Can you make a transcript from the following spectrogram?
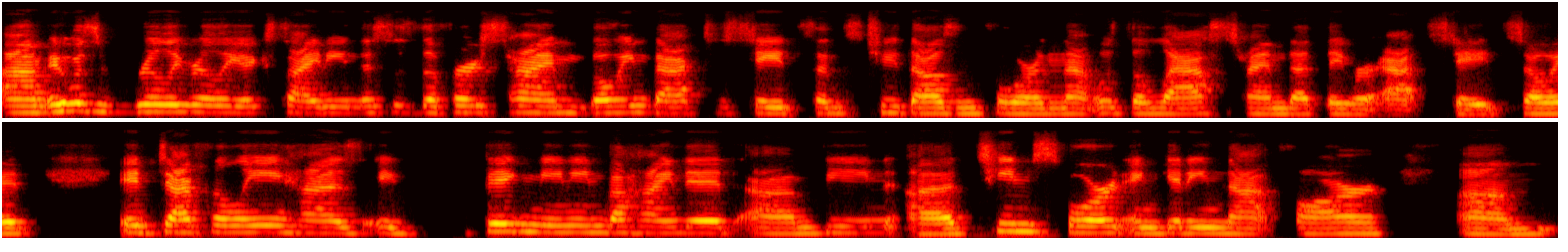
um, it was really, really exciting. This is the first time going back to state since 2004. And that was the last time that they were at state. So it, it definitely has a big meaning behind it. Um, being a team sport and getting that far um,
